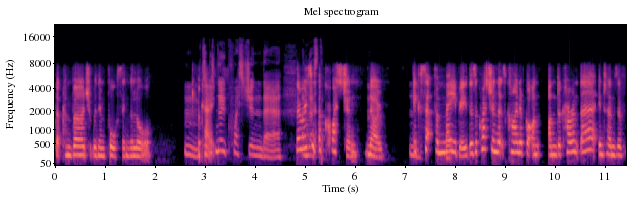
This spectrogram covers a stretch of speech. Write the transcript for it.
that converge with enforcing the law. Mm, okay. So there's no question there. There not a question, mm. no. Mm. Except for maybe there's a question that's kind of got an undercurrent there in terms of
